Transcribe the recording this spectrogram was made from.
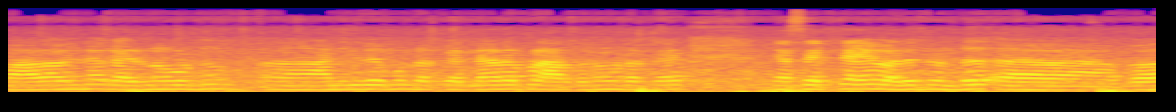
മാതാവിന്റെ കരുണ കൊണ്ടും അനുഗ്രഹം കൊണ്ടൊക്കെ എല്ലാവരുടെ പ്രാർത്ഥന കൊണ്ടൊക്കെ ഞാൻ സെറ്റായി വന്നിട്ടുണ്ട്. അപ്പോൾ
